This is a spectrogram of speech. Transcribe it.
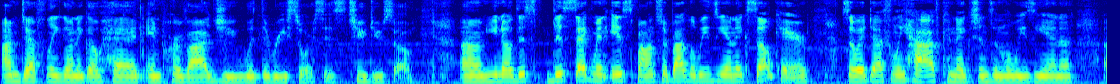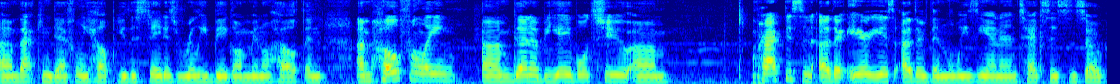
I'm definitely going to go ahead and provide you with the resources to do so. Um, you know, this this segment is sponsored by Louisiana Excel Care, so I definitely have connections in Louisiana um, that can definitely help you. The state is really big on mental health, and I'm hopefully um, gonna be able to um, practice in other areas other than Louisiana and Texas, and so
